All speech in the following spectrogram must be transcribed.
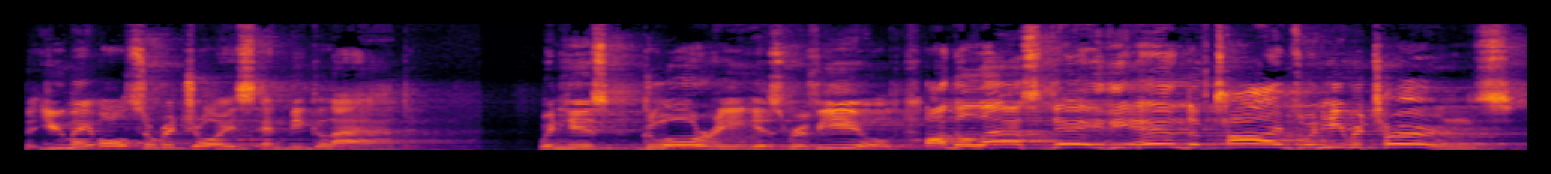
that you may also rejoice and be glad when his glory is revealed on the last day, the end of times, when he returns.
